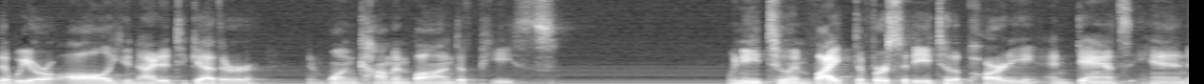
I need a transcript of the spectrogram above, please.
that we are all united together in one common bond of peace. We need to invite diversity to the party and dance in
